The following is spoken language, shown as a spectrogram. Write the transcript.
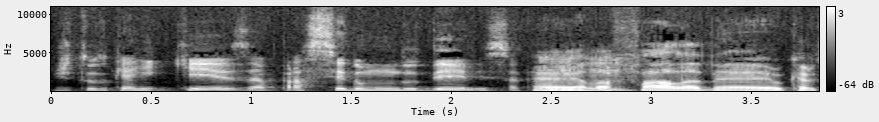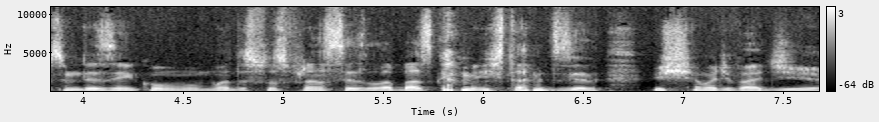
de tudo que é riqueza pra ser do mundo dele, sacou? É, ela Uhum. fala, né? Eu quero que você me desenhe como uma das suas francesas. Ela basicamente tá me dizendo, me chama de vadia.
